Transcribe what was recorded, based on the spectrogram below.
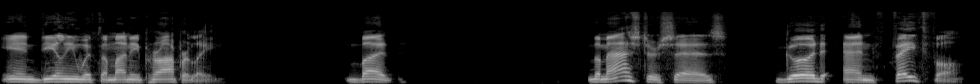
in dealing with the money properly. But the master says, good and faithful.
